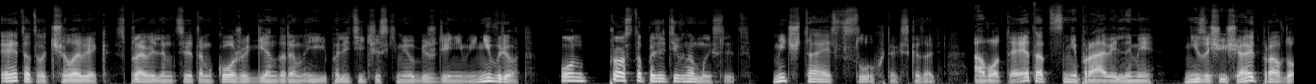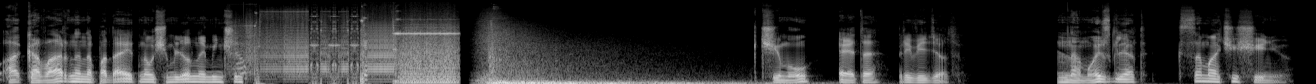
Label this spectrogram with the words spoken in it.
этот вот человек с правильным цветом кожи, гендером и политическими убеждениями не врет. Он просто позитивно мыслит, мечтает вслух, так сказать. А вот этот с неправильными не защищает правду, а коварно нападает на ущемленное меньшинство. К чему это приведет? На мой взгляд, к самоочищению.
